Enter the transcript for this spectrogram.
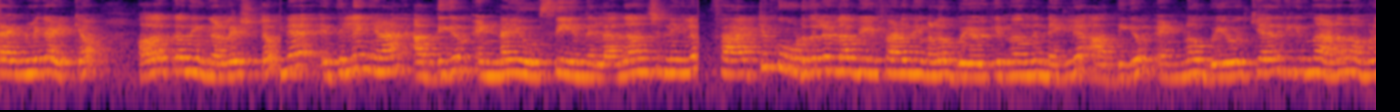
ടൈമിൽ കഴിക്കാം. അതൊക്കെ നിങ്ങളുടെ ഇഷ്ടം. പിന്നെ ഇതിൽ ഞാൻ അധികം എണ്ണ യൂസ് ചെയ്യുന്നില്ല. എന്താണെന്ന് വെച്ചിട്ടുണ്ടെങ്കിൽ ഫാറ്റ് കൂടുതലുള്ള ബീഫാണ് നിങ്ങൾ ഉപയോഗിക്കുന്നതെന്നുണ്ടെങ്കിൽ അധികം എണ്ണ ഉപയോഗിക്കാതിരിക്കുന്നതാണ് നമ്മൾ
